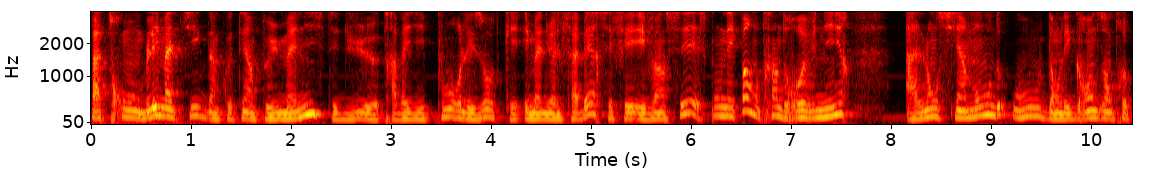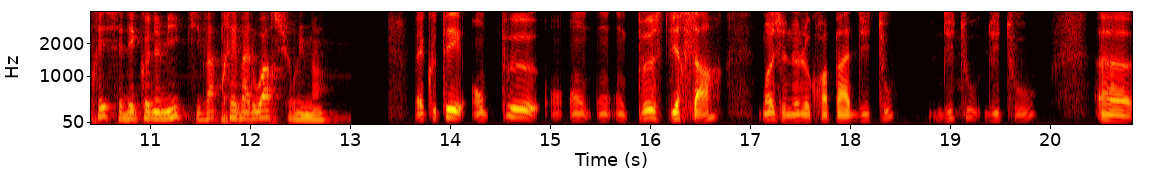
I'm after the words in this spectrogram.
patrons emblématiques d'un côté un peu humaniste et dû euh, travailler pour les autres, qui est Emmanuel Faber, s'est fait évincer. Est-ce qu'on n'est pas en train de revenir à l'ancien monde où, dans les grandes entreprises, c'est l'économique qui va prévaloir sur l'humain? Bah, Écoutez, on peut, on, peut se dire ça. Moi, je ne le crois pas du tout. Du tout, du tout. Euh,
